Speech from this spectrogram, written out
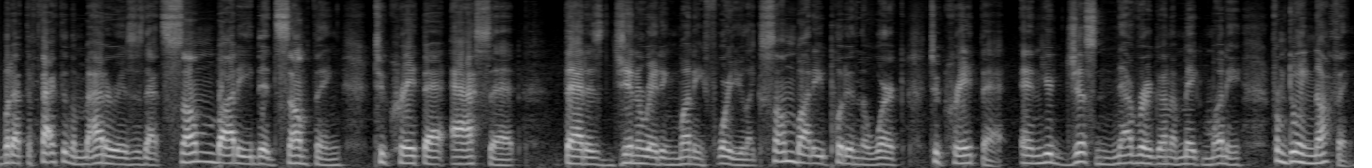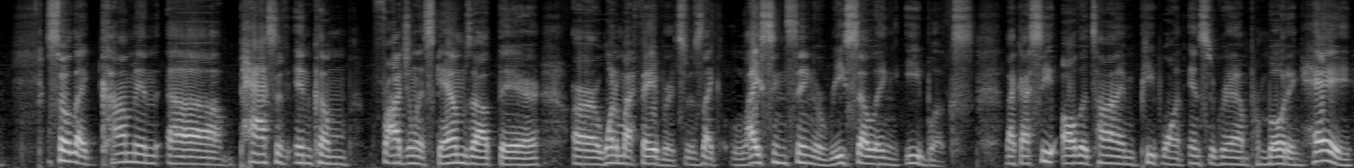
But at the fact of the matter is is that somebody did something to create that asset that is generating money for you. Like somebody put in the work to create that and you're just never going to make money from doing nothing. So like common uh, passive income fraudulent scams out there are one of my favorites. It's like licensing or reselling ebooks. Like I see all the time people on Instagram promoting, hey,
